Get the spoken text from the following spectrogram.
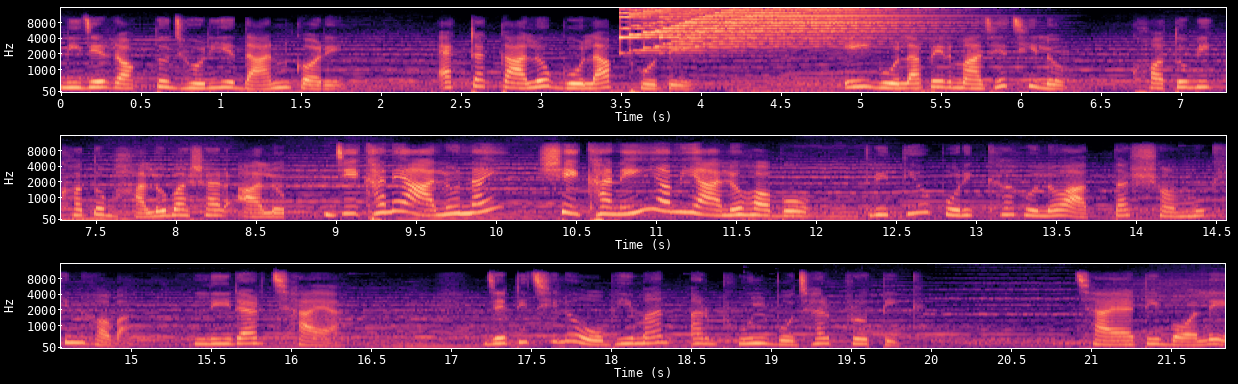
নিজের রক্ত ঝরিয়ে দান করে। একটা কালো গোলাপ ফোটে। এই গোলাপের মাঝে ছিল ক্ষতবিক্ষত ভালোবাসার আলো। যেখানে আলো নাই সেখানেই আমি আলো হব। তৃতীয় পরীক্ষা হলো আত্মার সম্মুখীন হওয়া লিডার ছায়া। যেটি ছিল অভিমান আর ভুল বোঝার প্রতীক। ছায়াটি বলে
